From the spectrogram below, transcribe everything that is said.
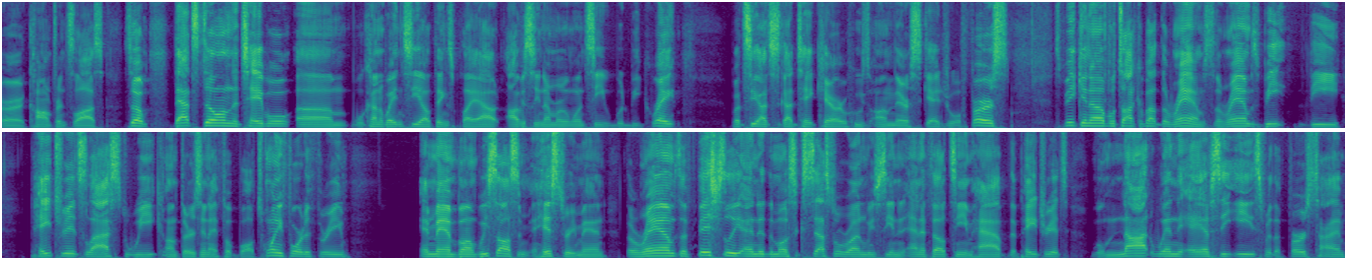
or conference loss. So that's still on the table. Um, we'll kind of wait and see how things play out. Obviously, number one seed would be great, but Seahawks just got to take care of who's on their schedule first. Speaking of, we'll talk about the Rams. The Rams beat the Patriots last week on Thursday Night Football, twenty-four to three. And man, bum, we saw some history, man. The Rams officially ended the most successful run we've seen an NFL team have. The Patriots will not win the AFC East for the first time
